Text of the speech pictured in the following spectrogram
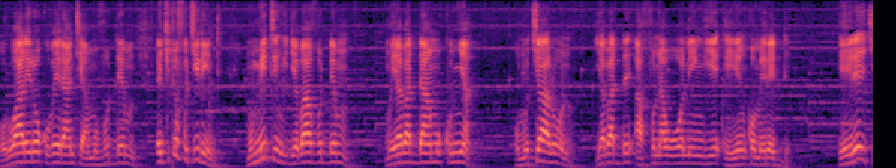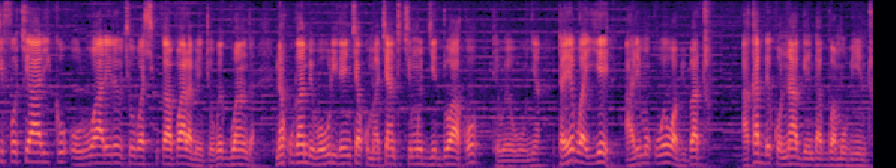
olwaleero okubeera nti amuvuddemu. Ekituufu kiri nti mu mitingi gye baavuddemu mwe yabadde amukunya omukyalo ono yabadde afuna warning ye ey'enkomeredde. Era ekifo kyaliko olwaleero ekyobwasika paalamenti obw'eggwanga nakugambye bwowulira enkya ku makya nti kimuggiddwako teweewuunya. Tayebwa ye ali mu kuweewa bibatu akadde konna agenda ggwa mu bintu.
